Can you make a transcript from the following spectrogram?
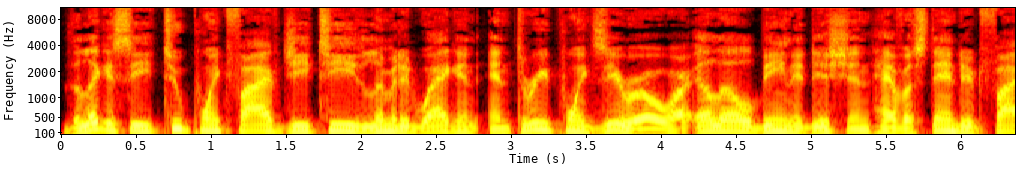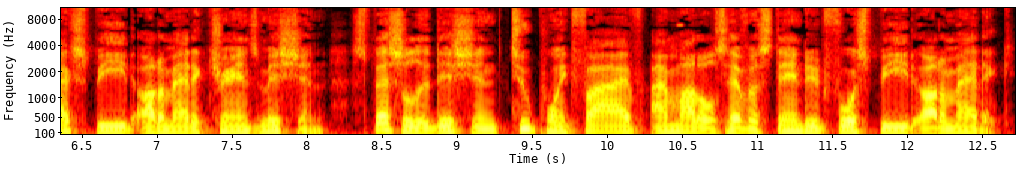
The Legacy 2.5 GT Limited Wagon and 3.0 R LL Bean Edition have a standard 5-speed automatic transmission. Special Edition 2.5i models have a standard 4-speed automatic.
